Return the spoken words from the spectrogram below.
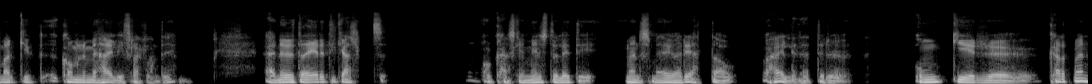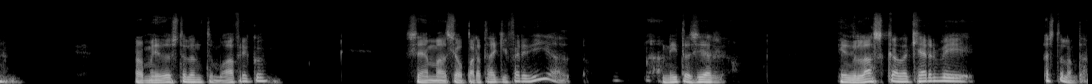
margir komnið með hæli í Fraklandi, en auðvitað er þetta ekki allt og kannski að minnstu leiti menn sem eiga rétt á hæli, þetta eru ungir uh, kartmenn frá miðausturlöndum og Afríku sem að sjá bara tækifæri því að, að nýta sér hefur laskaða kerfi Östurlanda.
